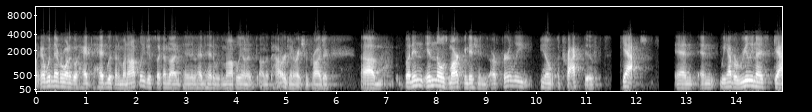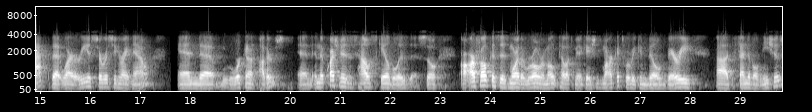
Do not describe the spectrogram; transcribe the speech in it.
like I would never want to go head to head with a monopoly, just like I'm not intending to go head to head with a monopoly on a on the power generation project. Um, but in in those market conditions are fairly you know attractive gaps, and and we have a really nice gap that Wairee is servicing right now, and uh, we're working on others. And and the question is, is how scalable is this? So our focus is more the rural remote telecommunications markets where we can build very uh, defendable niches.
